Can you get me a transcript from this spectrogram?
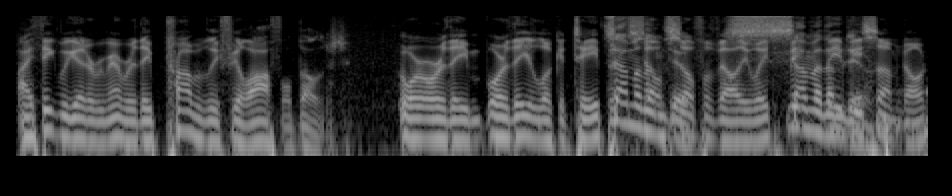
I think we got to remember they probably feel awful about it, or or they or they look at tape Some and of them self-evaluate. Some maybe, of them maybe do. some don't.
